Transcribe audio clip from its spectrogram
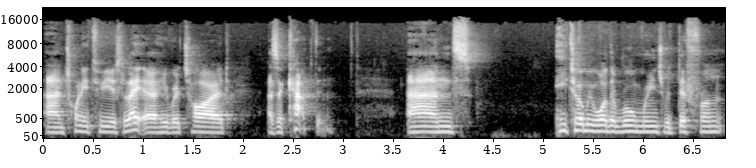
and 22 years later, he retired as a captain. And he told me why the Royal Marines were different,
